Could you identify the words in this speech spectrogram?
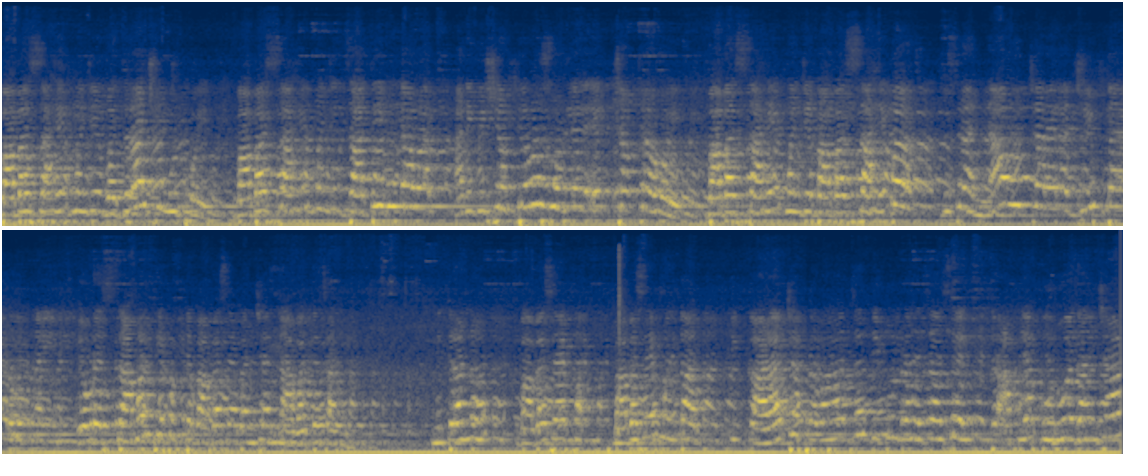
बाबासाहेब म्हणजे वज्राची मुठ होय. बाबासाहेब म्हणजे जातीभेदावर आणि विषमते होय बाबासाहेब म्हणजे बाबासाहेब. दुसरं नाव उच्चारायला जीभ तयार होत नाही. एवढं सामर्थ्य फक्त बाबासाहेबांच्या नावातच आहे. मित्रांनो बाबासाहेब बाबासाहेब म्हणतात की काळाच्या प्रवाहात जर टिकून राहायचं असेल तर आपल्या पूर्वजांच्या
